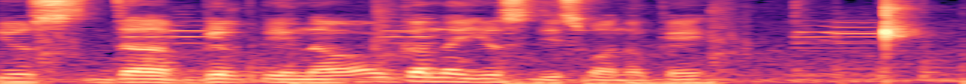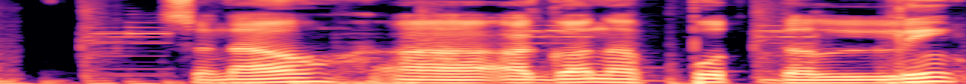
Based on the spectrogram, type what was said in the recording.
use the built-in now. I'm gonna use this one okay? So now uh, I'm gonna put the link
